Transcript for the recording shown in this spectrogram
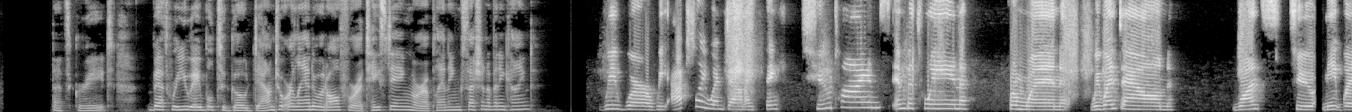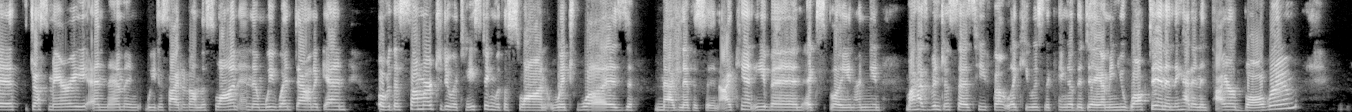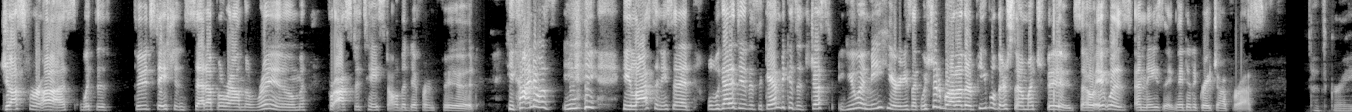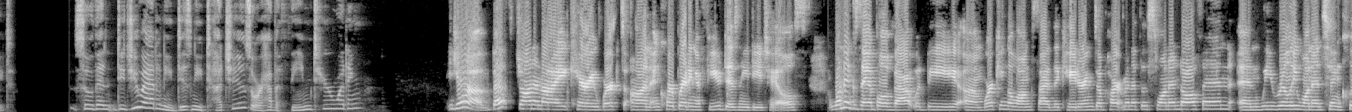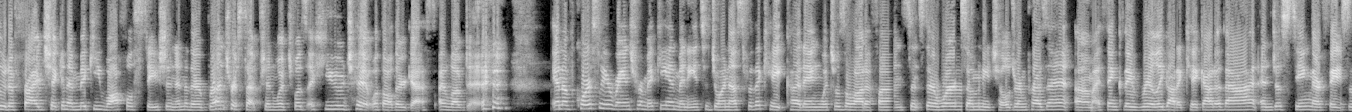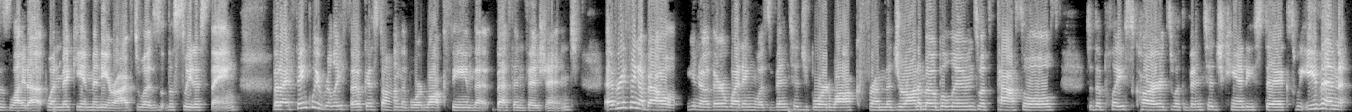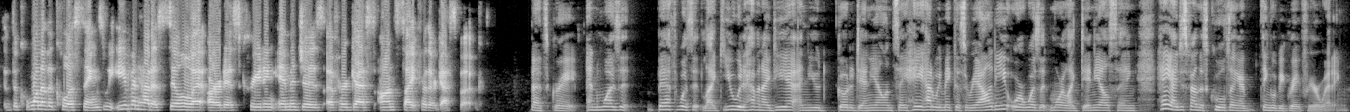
That's great. Beth, were you able to go down to Orlando at all for a tasting or a planning session of any kind? We were we actually went down i think two times in between from when we went down once to meet with Just Marry and them and we decided on the swan. And then we went down again over the summer to do a tasting with the swan which was magnificent. I can't even explain. I mean my husband just says he felt like he was the king of the day. I mean you walked in and they had an entire ballroom just for us with the food station set up around the room for us to taste all the different food. He kind of was, he, he laughed and he said, Well, we got to do this again because it's just you and me here. And he's like, We should have brought other people. There's so much food. So it was amazing. They did a great job for us. That's great. So then, did you add any Disney touches or have a theme to your wedding? Yeah, Beth, John, and I, Carrie, worked on incorporating a few Disney details. One example of that would be um, working alongside the catering department at the Swan and Dolphin, and we really wanted to include a fried chicken and Mickey waffle station into their brunch reception, which was a huge hit with all their guests. I loved it. And of course, we arranged for Mickey and Minnie to join us for the cake cutting, which was a lot of fun since there were so many children present. Um, I think they really got a kick out of that, and just seeing their faces light up when Mickey and Minnie arrived was the sweetest thing. But I think we really focused on the boardwalk theme that Beth envisioned. Everything about, you know, their wedding was vintage boardwalk from the Geronimo balloons with tassels to the place cards with vintage candy sticks. We even the one of the coolest things, we even had a silhouette artist creating images of her guests on site for their guest book. That's great. And was it Beth, was it like you would have an idea and you'd go to Danielle and say, Hey, how do we make this a reality? Or was it more like Danielle saying, Hey, I just found this cool thing I think would be great for your wedding?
